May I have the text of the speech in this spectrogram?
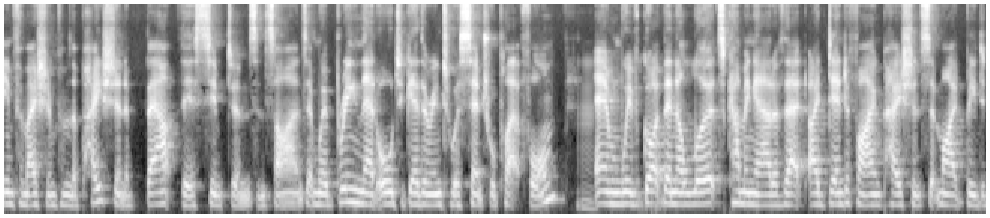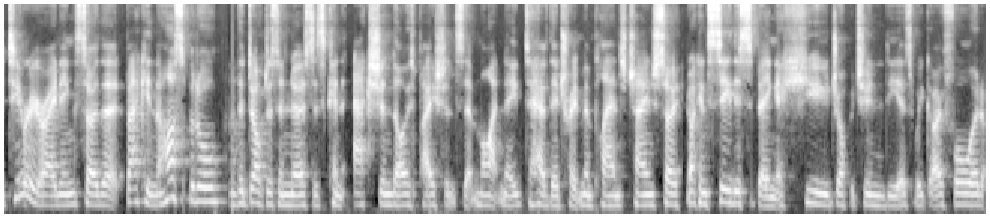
information from the patient about their symptoms and signs. And we're bringing that all together into a central platform. Mm. And we've got then alerts coming out of that, identifying patients that might be deteriorating so that back in the hospital, the doctors and nurses can action those patients that might need to have their treatment plans changed. So I can see this being a huge opportunity as we go forward.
